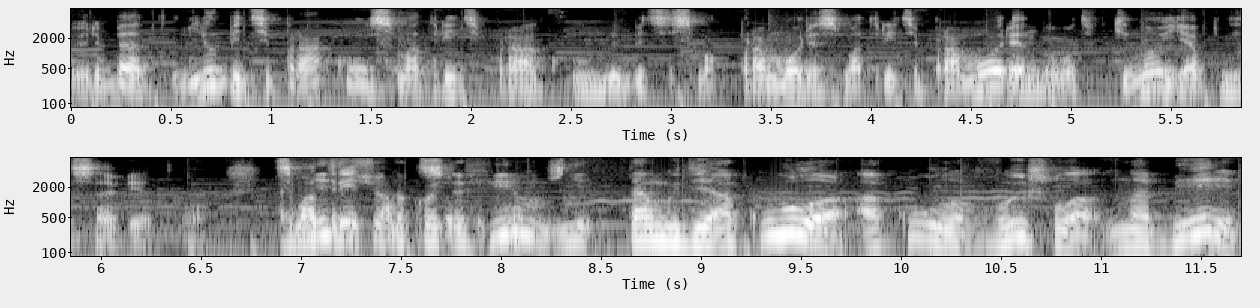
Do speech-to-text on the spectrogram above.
Ребят, любите про акул, смотрите про акул. Любите сма- про море, смотрите про море. Но вот в кино я бы не советовал. А есть еще там какой-то фильм, просто. е- там, где акула, акула вышла на берег,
